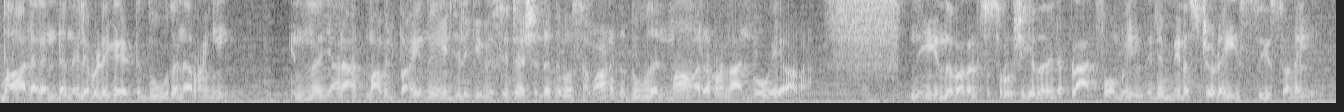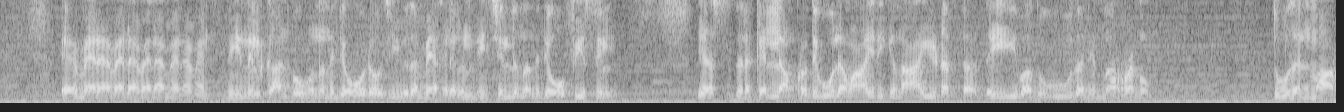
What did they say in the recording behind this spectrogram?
ബാലകന്റെ നിലവിളി കേട്ട് ദൂതൻ ഇറങ്ങി ഇന്ന് ഞാൻ ആത്മാവിൽ പറയുന്നു ഏഞ്ചലിക്ക് വിസിറ്റേഷന്റെ ദിവസമാണിത്. ദൂതന്മാർ ഇറങ്ങാൻ പോവുകയാണ്. നീ ഇന്ന് പകൽ ശുശ്രൂഷിക്കുന്ന നിന്റെ പ്ലാറ്റ്ഫോമിൽ നിന്റെ മിനിസ്ട്രിയുടെ ഈ സീസണിൽ amen amen amen amen amen നീ നിൽക്കാൻ പോകുന്ന നിന്റെ ഓരോ ജീവിത മേഖലകളിൽ നീ ചെല്ലുന്ന നിന്റെ ഓഫീസിൽ യെസ് നിനക്കെല്ലാം പ്രതികൂലമായിരിക്കുന്ന ആ ഇടത്ത് ദൈവദൂതൻ ഇന്നിറങ്ങും. ദൂതന്മാർ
